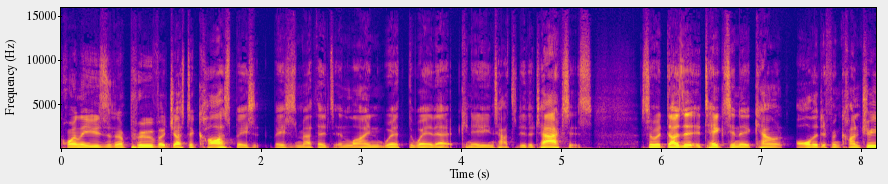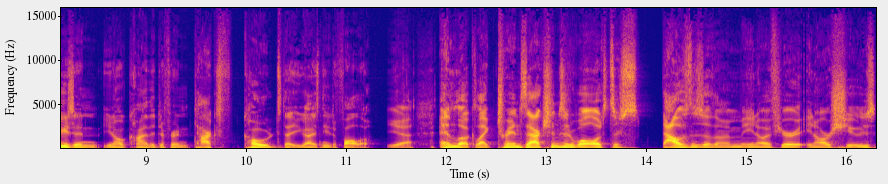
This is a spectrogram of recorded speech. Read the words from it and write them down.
Koinly uses an approved adjusted cost basis, basis methods in line with the way that Canadians have to do their taxes. So it does it. It takes into account all the different countries and you know kind of the different tax codes that you guys need to follow. Yeah. And look, like transactions and wallets, there's thousands of them, you know, if you're in our shoes,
